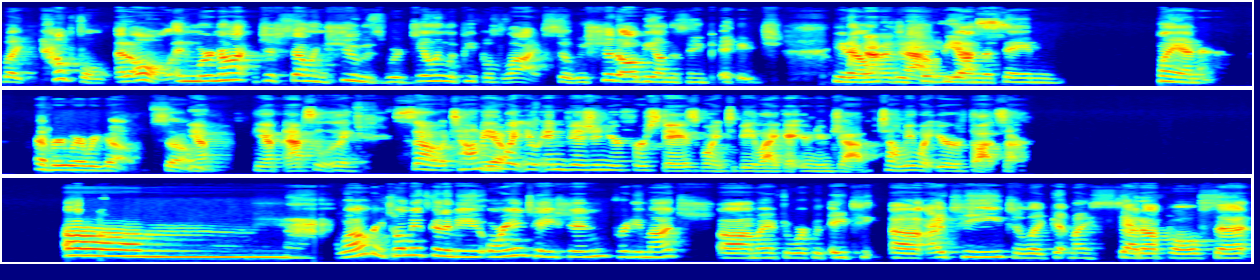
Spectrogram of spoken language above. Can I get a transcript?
like helpful at all. And we're not just selling shoes, we're dealing with people's lives. So we should all be on the same page. You know, we doubt, should be yes. on the same plan everywhere we go. So Yep. Yep, absolutely. So tell me yep. what you envision your first day is going to be like at your new job. Tell me what your thoughts are. Um well, they told me it's going to be orientation pretty much. Um, I have to work with AT, uh, IT to like get my setup all set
